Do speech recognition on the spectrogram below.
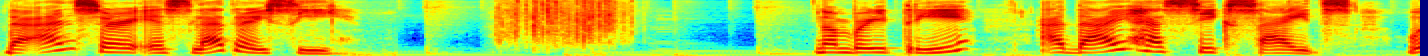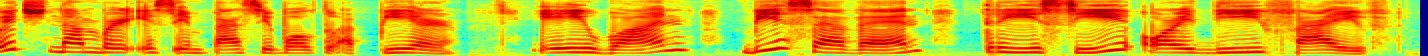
The answer is letter C. Number 3. A die has 6 sides. Which number is impossible to appear? A1, B7, 3C, or D5?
